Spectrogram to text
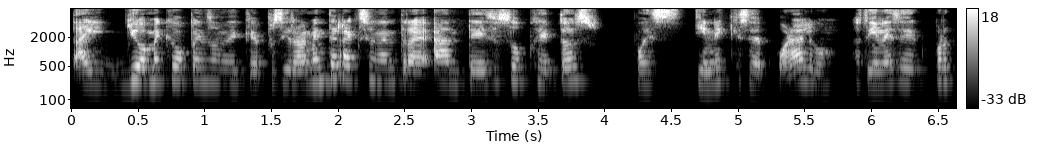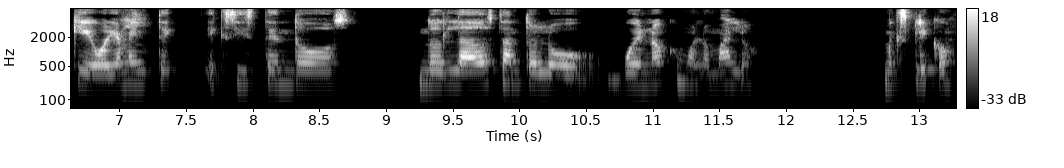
ahí yo me quedo pensando de que pues si realmente reacciona ante esos objetos, pues tiene que ser por algo. O sea, tiene que ser porque obviamente existen dos, dos lados, tanto lo bueno como lo malo. ¿Me explico?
